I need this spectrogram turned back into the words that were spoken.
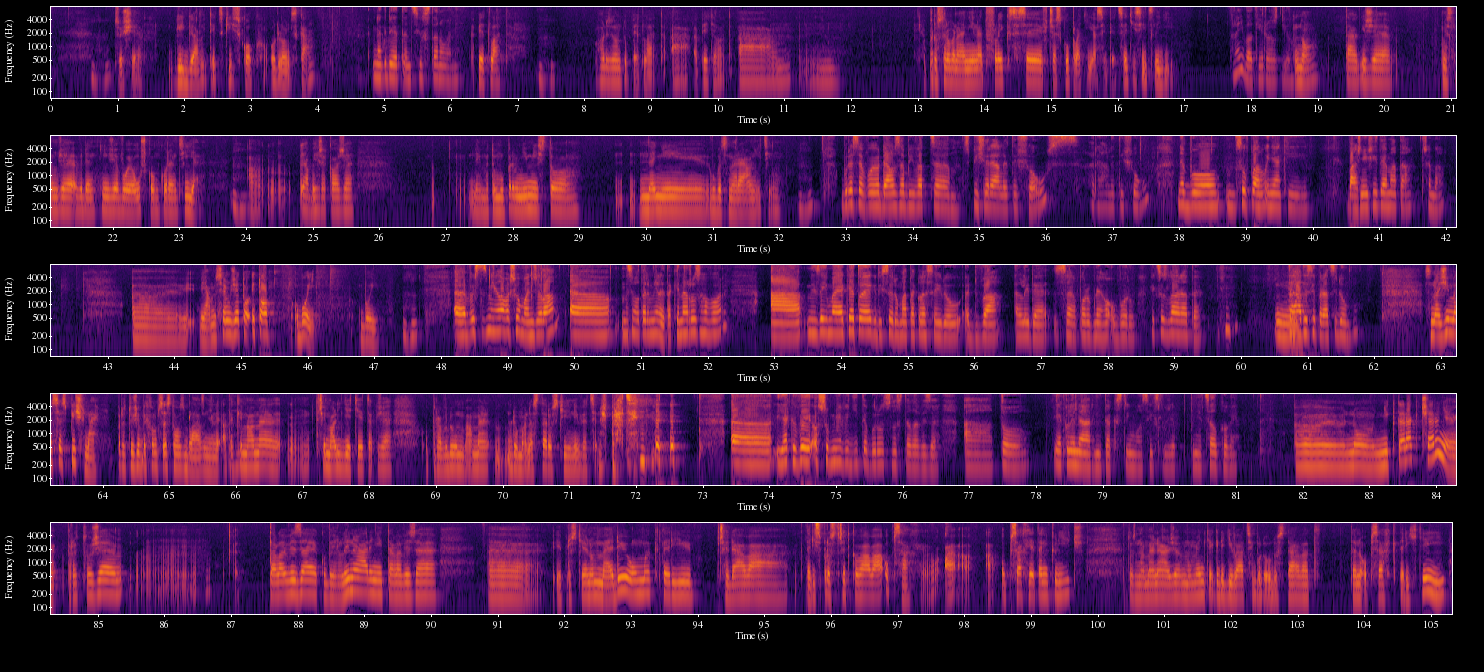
což je gigantický skok od Loňska. Na kdy je ten cíl stanovený? Pět let. Uh-huh. V horizontu pět let a pěti let. A mm, pro srovnání Netflix si v Česku platí asi 500 tisíc lidí. To není velký rozdíl. No, takže myslím, že je evidentní, že Vojo už konkurencí je. Uh-huh. A mm, já bych řekla, že dejme tomu první místo není vůbec nereálný cíl. Uh-huh. Bude se Vojo dál zabývat uh, spíš reality shows, reality show, nebo mm, jsou v plánu i nějaký vážnější témata třeba? Uh, já myslím, že to i to, obojí. obojí. Uh-huh. Uh, vy jste zmínila vašeho manžela, uh, my jsme ho tady měli taky na rozhovor a mě zajímá, jaké to je, když se doma takhle sejdou dva lidé z podobného oboru. Jak to zvládáte? Mm. Taháte si práci domů? Snažíme se spíš ne, protože bychom se z toho zbláznili. A taky mm. máme tři malé děti, takže opravdu máme doma na starosti jiné věci než práci. Uh, jak vy osobně vidíte budoucnost televize a to jak lineární, tak streamovacích služeb úplně celkově? Uh, no, nikterak černě, protože televize, jakoby lineární televize uh, je prostě jenom médium, který předává, který zprostředkovává obsah. Jo? A, a obsah je ten klíč. To znamená, že v momentě, kdy diváci budou dostávat ten obsah, který chtějí,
